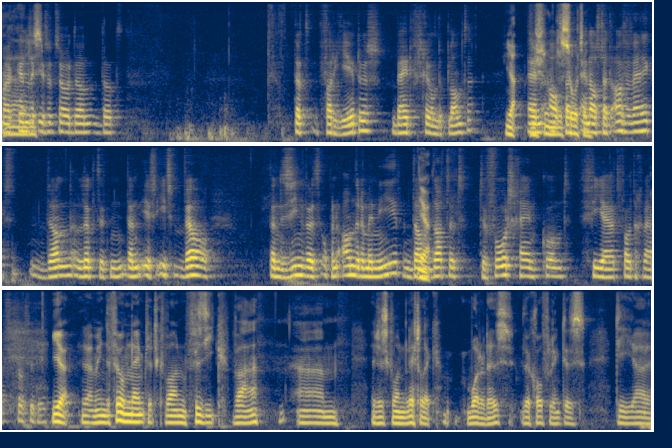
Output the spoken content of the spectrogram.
Maar Eh, kennelijk dus- is het zo dan dat... Dat varieert dus bij de verschillende planten. Ja, En als, dat, en als dat afwijkt, dan lukt het, dan is iets wel, dan zien we het op een andere manier dan Ja. dat het tevoorschijn komt via het fotografische procedé. Ja, I mean, de film neemt het gewoon fysiek waar. Ehm, het is gewoon letterlijk wat het is. De golflengtes die eh,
